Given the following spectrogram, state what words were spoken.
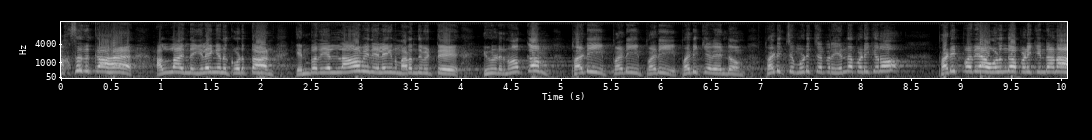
மக்சதுக்காக அல்லாஹ் இந்த இளைஞனுக்கு கொடுத்தான்? என்பதையெல்லாம் இந்த இளைஞன் மறந்துவிட்டு இவனுடைய நோக்கம் படி படி படி படிக்க வேண்டும். படித்து முடித்த பிறகு என்ன படிக்கணும்? படிப்பதையா ஒழுங்கா படிக்கின்றானா?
